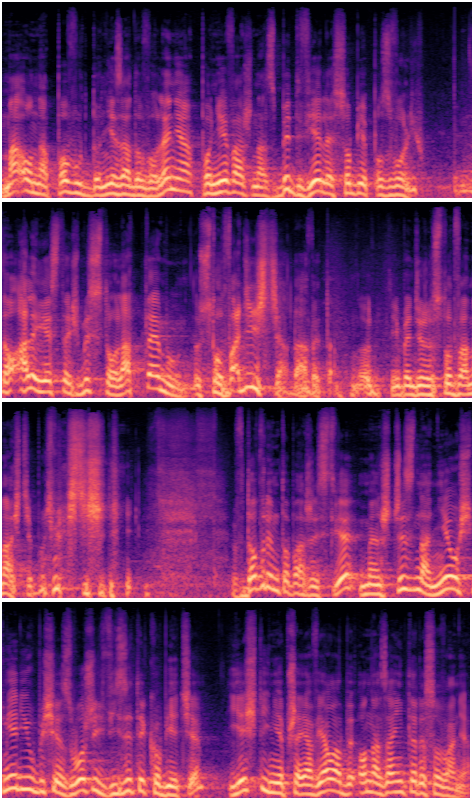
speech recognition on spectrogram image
Ma ona powód do niezadowolenia, ponieważ na zbyt wiele sobie pozwolił. No ale jesteśmy 100 lat temu, 120 nawet tam, no, nie będzie, że 112, bądźmy ściśli. W dobrym towarzystwie mężczyzna nie ośmieliłby się złożyć wizyty kobiecie, jeśli nie przejawiałaby ona zainteresowania.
